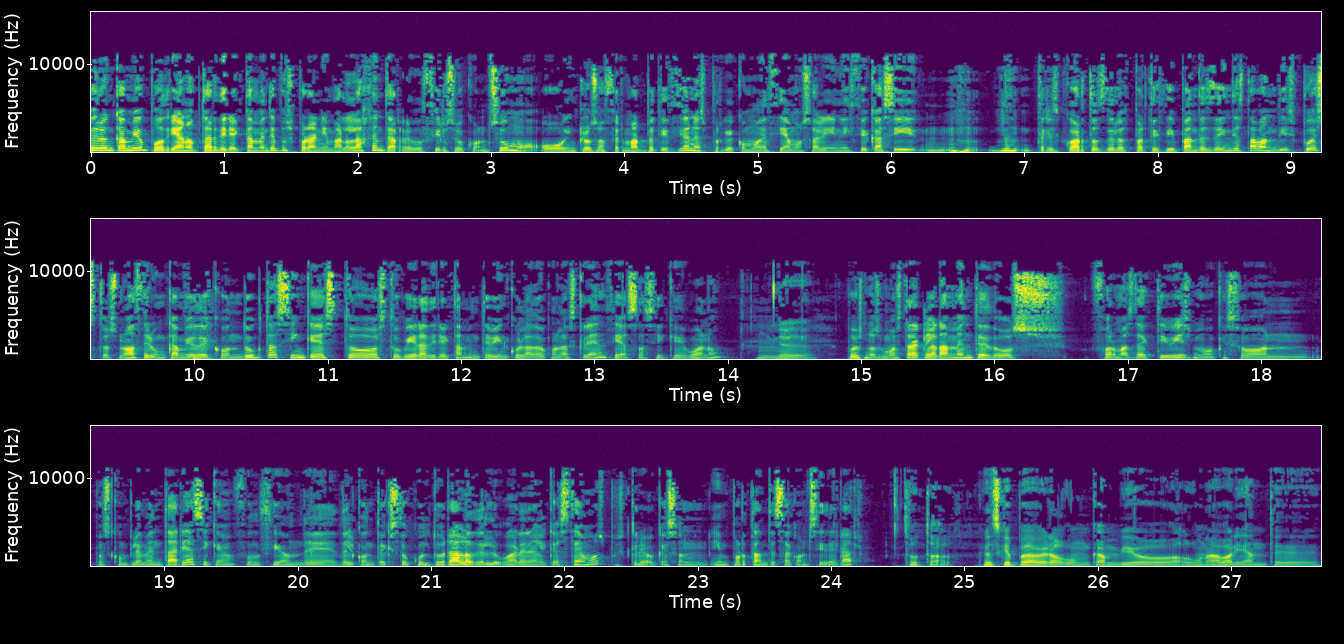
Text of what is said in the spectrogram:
Pero en cambio podrían optar directamente pues, por animar a la gente a reducir su consumo o incluso a firmar peticiones, porque como decíamos al inicio, casi tres cuartos de los participantes de India estaban dispuestos ¿no? a hacer un cambio de conducta sin que esto estuviera directamente vinculado con las creencias. Así que bueno, pues nos muestra claramente dos formas de activismo que son pues complementarias y que en función del contexto cultural o del lugar en el que estemos, pues creo que son importantes a considerar. Total. ¿Crees que puede haber algún cambio, alguna variante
